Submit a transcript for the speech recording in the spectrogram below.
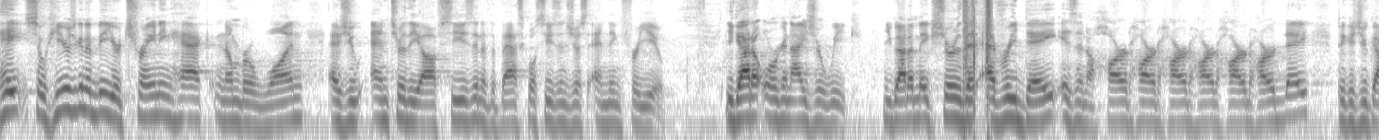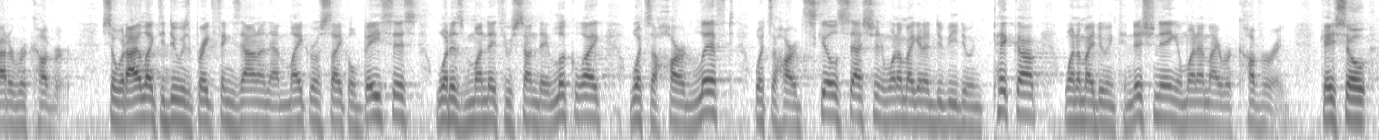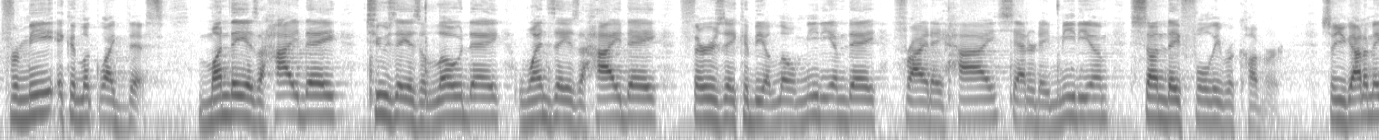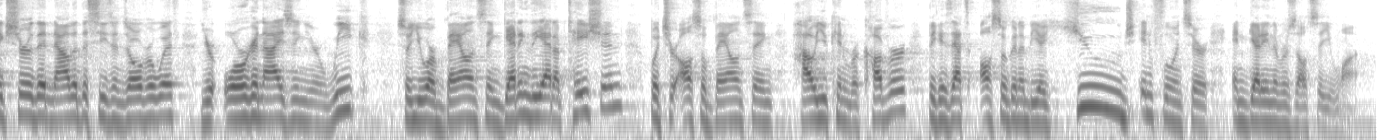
Hey, so here's going to be your training hack number one as you enter the off season if the basketball season is just ending for you. You got to organize your week. You got to make sure that every day isn't a hard, hard, hard, hard, hard, hard day because you got to recover. So what I like to do is break things down on that microcycle basis. What does Monday through Sunday look like? What's a hard lift? What's a hard skills session? When am I going to be doing pickup? When am I doing conditioning? And when am I recovering? Okay, so for me, it could look like this. Monday is a high day, Tuesday is a low day, Wednesday is a high day, Thursday could be a low medium day, Friday high, Saturday medium, Sunday fully recover. So you got to make sure that now that the season's over with, you're organizing your week so you are balancing getting the adaptation, but you're also balancing how you can recover because that's also going to be a huge influencer in getting the results that you want.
